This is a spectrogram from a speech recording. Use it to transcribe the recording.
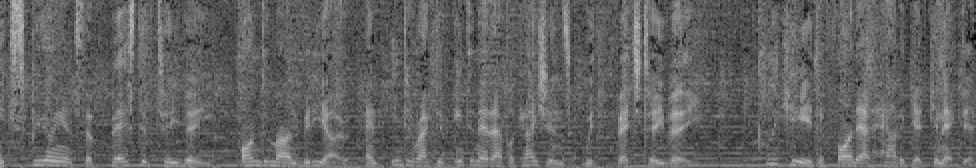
Experience the best of TV, on demand video, and interactive internet applications with Fetch TV. Click here to find out how to get connected.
